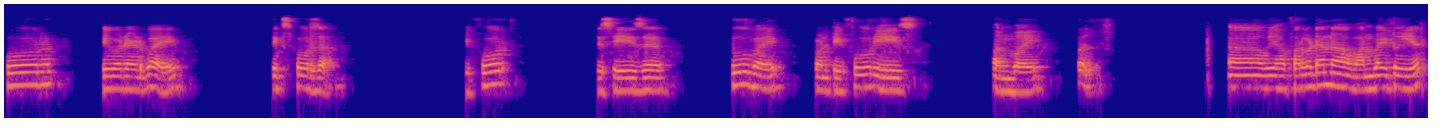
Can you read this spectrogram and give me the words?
4 divided by 6 fours are 24 this is 2 by 24 is 1 by 12 uh, we have forgotten uh, 1 by 2 here.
